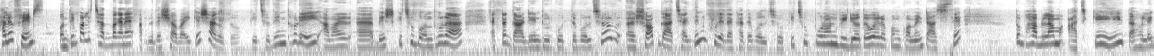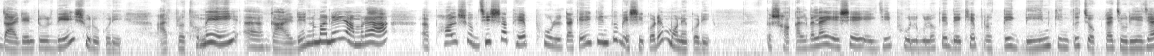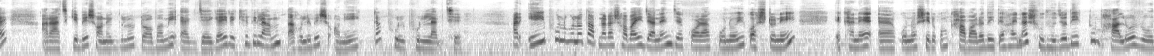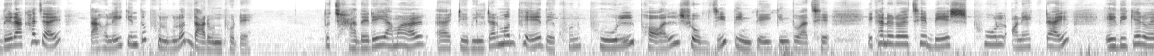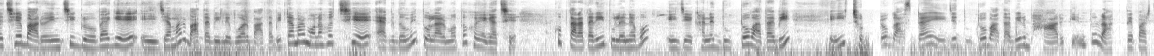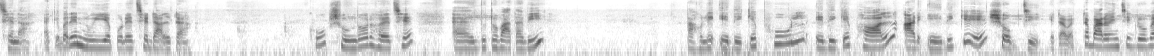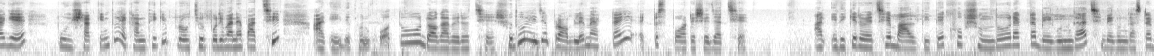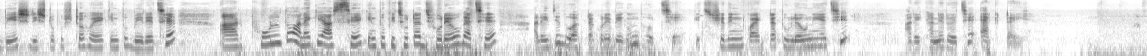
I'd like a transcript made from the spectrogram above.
Hello friends, অন্তিমপালের ছাদ বাগানে আপনাদের সবাইকে স্বাগত। কিছুদিন ধরেই আমার বেশ কিছু বন্ধুরা একটা গার্ডেন ট্যুর করতে বলছো সব গাছ একদিন ঘুরে দেখাতে বলছো। কিছু পুরন ভিডিওতেও এরকম কমেন্ট আসছে। তো ভাবলাম আজকেই তাহলে গার্ডেন ট্যুর দিয়েই শুরু করি। আর প্রথমেই গার্ডেন মানেই আমরা ফল সবজির সাথে ফুলটাকেই কিন্তু বেশি করে মনে করি। তো সকালবেলায় এসে এই যে ফুলগুলোকে দেখে প্রত্যেক দিন কিন্তু চোখটা জুড়িয়ে যায়। আর আজকে বেশ অনেকগুলো টব আমি এক জায়গায় রেখে দিলাম, তাহলে বেশ অনেকটা ফুল ফুল লাগছে। আর এই ফুলগুলো তো আপনারা সবাই জানেন যে করা কোনোই কষ্ট নেই। এখানে কোনো সেরকম খাবারও দিতে হয় না। শুধু যদি একটু ভালো রোদে রাখা যায়, তাহলেই কিন্তু ফুলগুলো দারুণ ফোটে। তো ছাদের এই আমার টেবিলটার মধ্যে দেখুন ফুল, ফল, সবজি তিনটেই কিন্তু আছে। এখানে রয়েছে বেশ ফুল অনেকটাই। এদিকে রয়েছে বারো ইঞ্চি গ্রো ব্যাগে এই যে আমার বাতাবি লেবু। আর বাতাবিটা আমার মনে হচ্ছে একদমই তোলার মতো হয়ে গেছে। খুব তাড়াতাড়ি তুলে নেব। এই যে এখানে দুটো বাতাবি। এই ছোট্ট গাছটায় এই যে দুটো বাতাবির ভার কিন্তু রাখতে পারছে না। একেবারে নুইয়ে পড়েছে ডালটা। খুব সুন্দর হয়েছে দুটো বাতাবি। তাহলে এদিকে ফুল, এদিকে ফল, আর এদিকে সবজি। এটাও একটা বারো ইঞ্চি গ্রো ব্যাগে। পুঁই শাক কিন্তু এখান থেকে প্রচুর পরিমাণে পাচ্ছি। আর এই দেখুন কত ডগা বেরোচ্ছে। শুধু এই যে প্রবলেম একটাই, একটু স্পট এসে যাচ্ছে। আর এদিকে রয়েছে বালতিতে খুব সুন্দর একটা বেগুন গাছ। বেগুন গাছটা বেশ হৃষ্টপুষ্ট হয়ে কিন্তু বেড়েছে। আর ফুল তো অনেকই আসছে, কিন্তু কিছুটা ঝরেও গেছে। আর এই যে দু একটা করে বেগুন ধরছে। কিছু সেদিন কয়েকটা তুলেও নিয়েছি। আর এখানে রয়েছে একটাই।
